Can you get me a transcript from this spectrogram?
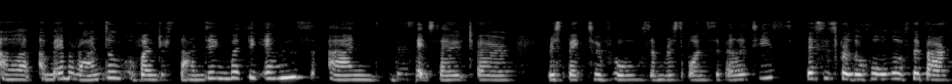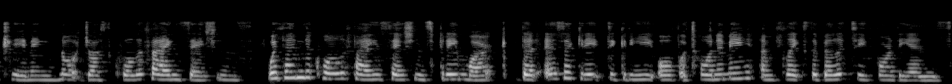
a, a memorandum of understanding with the Inns, and this sets out our respective roles and responsibilities. This is for the whole of the bar training, not just qualifying sessions. Within the qualifying sessions framework, there is a great degree of autonomy and flexibility for the Inns.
